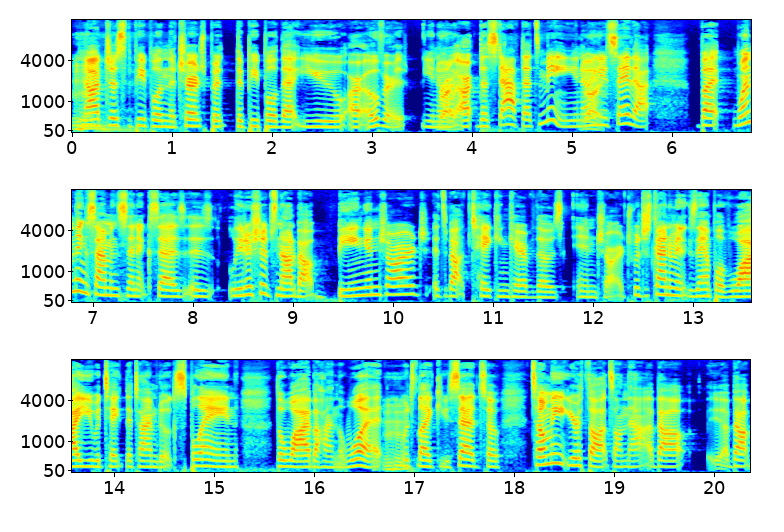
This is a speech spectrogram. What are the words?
Mm-hmm. not just the people in the church, but the people that you are over, you know, Right. are, the staff. That's me, you know, Right. you say that. But one thing Simon Sinek says is leadership's not about being in charge, it's about taking care of those in charge, which is kind of an example of why you would take the time to explain the why behind the what, Mm-hmm. which like you said. So tell me your thoughts on that about about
